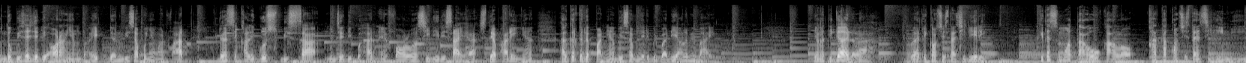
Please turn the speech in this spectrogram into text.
Untuk bisa jadi orang yang baik dan bisa punya manfaat dan sekaligus bisa menjadi bahan evaluasi diri saya setiap harinya agar ke depannya bisa menjadi pribadi yang lebih baik. Yang ketiga adalah berarti konsistensi diri. Kita semua tahu kalau kata konsistensi ini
